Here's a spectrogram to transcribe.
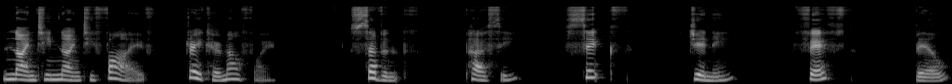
1995, Draco Malfoy. Seventh, Percy. Sixth, Ginny. Fifth, Bill.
